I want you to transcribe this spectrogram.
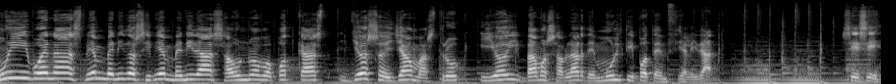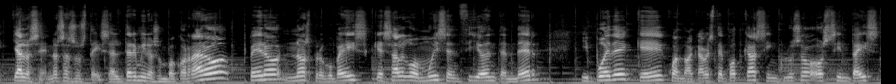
Muy buenas, bienvenidos y bienvenidas a un nuevo podcast. Yo soy Jaume Struck y hoy vamos a hablar de multipotencialidad. Sí, sí, ya lo sé, no os asustéis, el término es un poco raro, pero no os preocupéis, que es algo muy sencillo de entender y puede que cuando acabe este podcast incluso os sintáis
